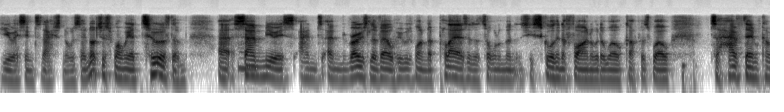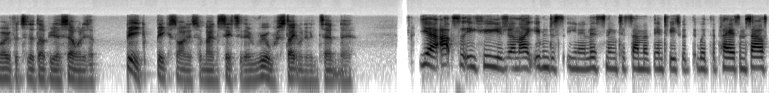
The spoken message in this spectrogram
US internationals. So not just one, we had two of them. Uh, mm. Sam Mewis and and Rose Lavelle, who was one of the players of the tournament, and she scored in the final of the World Cup as well. To have them come over to the WSL and it's a big, big signing for Man City. They're a real statement of intent there. Yeah, absolutely huge. And like even just you know listening to some of the interviews with with the players themselves,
